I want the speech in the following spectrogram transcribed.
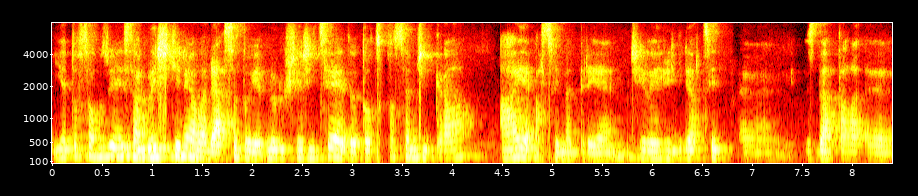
Je to samozřejmě z angličtiny, ale dá se to jednoduše říci. Je to to, co jsem říkala. A je asymetrie, čili hlídat si, eh, zda eh,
